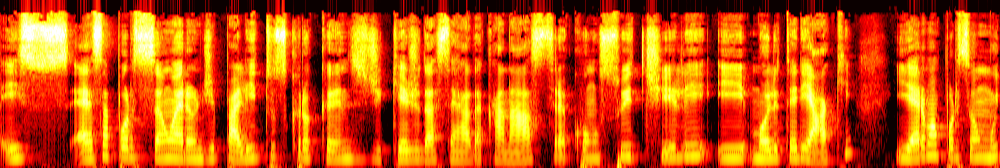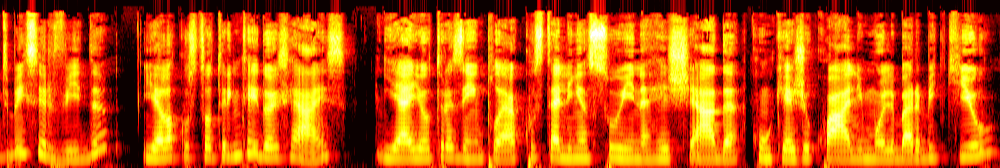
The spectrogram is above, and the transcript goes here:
Isso, essa porção eram de palitos crocantes de queijo da Serra da Canastra com sweet chili e molho teriyaki. E era uma porção muito bem servida e ela custou 32 reais. E aí, outro exemplo é a costelinha suína recheada com queijo coalho e molho barbecue,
